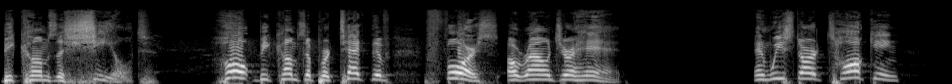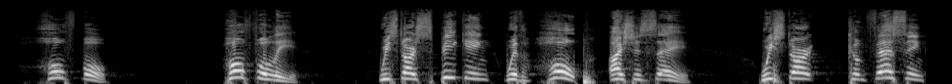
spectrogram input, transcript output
becomes a shield. Hope becomes a protective force around your head. And we start talking hopeful. Hopefully, we start speaking with hope, I should say. We start confessing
